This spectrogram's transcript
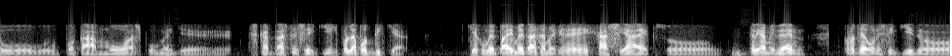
του ποταμού, ας πούμε, και της κατάστασης εκεί, έχει πολλά ποντίκια. Και έχουμε πάει μετά, είχαμε, είχαμε χάσει ΑΕΚ στο 3-0 πρώτη αγωνιστική το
